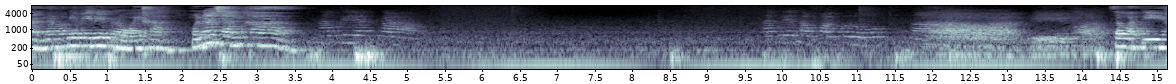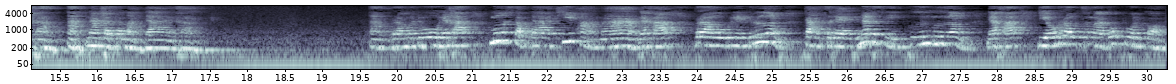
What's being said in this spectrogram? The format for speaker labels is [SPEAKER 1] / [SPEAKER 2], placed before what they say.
[SPEAKER 1] อ่านหน้าพระเพียบให้เรียบร้อยค่ะ หัวหน้าชั้นค่ะ
[SPEAKER 2] นักเรียนค่ะนักเรียนทำความเคารพ
[SPEAKER 1] สวัสดีค่ะ อะนั่งขัดสมาธิได้ค่ะ อะ เรามาดูนะคะ เมื่อสัปดาห์ที่ผ่านมานะคะ เราเรียนเรื่องการแสดงนาฏศิลป์พื้นเมืองนะคะ เดี๋ยวเราจะมาทบทวนก่อน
